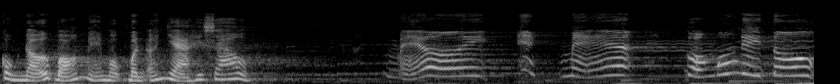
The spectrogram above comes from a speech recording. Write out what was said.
Con nỡ bỏ mẹ một mình ở nhà hay sao? Mẹ ơi Mẹ Con muốn đi tu.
